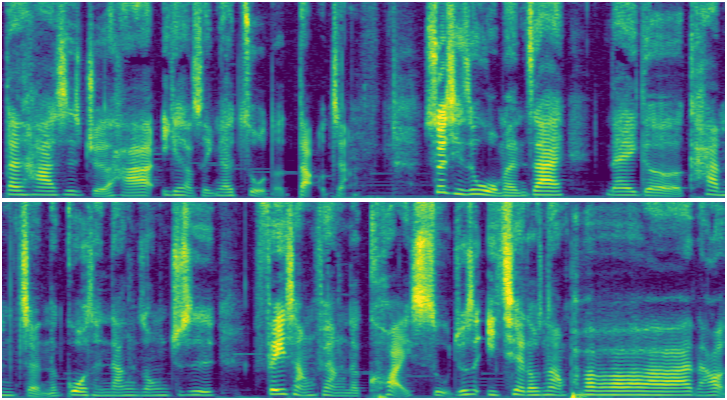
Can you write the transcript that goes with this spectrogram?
但他是觉得他一个小时应该做得到这样。所以其实我们在那个看诊的过程当中，就是非常非常的快速，就是一切都是那样啪啪啪啪啪啪，然后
